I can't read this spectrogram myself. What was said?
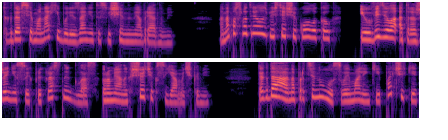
когда все монахи были заняты священными обрядами. Она посмотрела в блестящий колокол и увидела отражение своих прекрасных глаз, румяных щечек с ямочками. Тогда она протянула свои маленькие пальчики,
